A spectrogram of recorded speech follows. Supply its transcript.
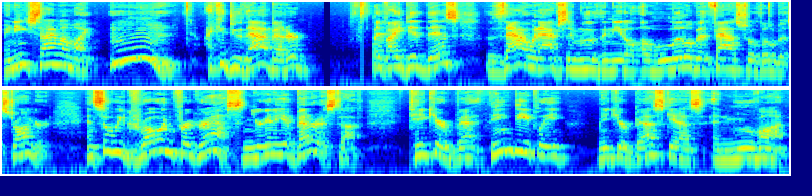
and each time I'm like, mmm, I could do that better. If I did this, that would actually move the needle a little bit faster, a little bit stronger. And so we grow and progress, and you're to get better at stuff. Take your best, think deeply, make your best guess, and move on.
